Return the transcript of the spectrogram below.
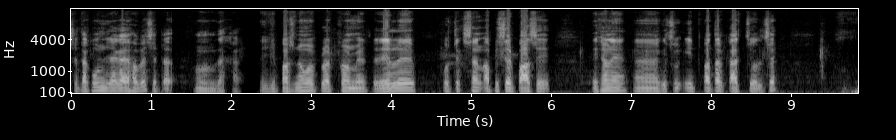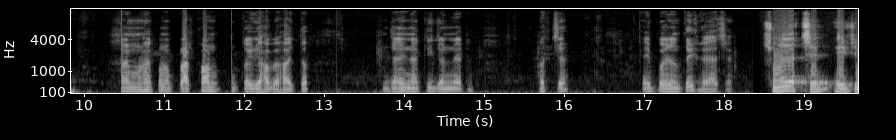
সেটা কোন জায়গায় হবে সেটা দেখার। এই যে পাঁচ নম্বর প্ল্যাটফর্মের রেলওয়ে প্রোটেকশন অফিসের পাশে, এখানে কিছু ইট পাতার কাজ চলছে। এখানে মনে হয় কোনো প্ল্যাটফর্ম তৈরি হবে হয়তো। জানি না কি জন্য এটা হচ্ছে। এই পর্যন্তই হয়ে আছে। শোনা যাচ্ছে এই যে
